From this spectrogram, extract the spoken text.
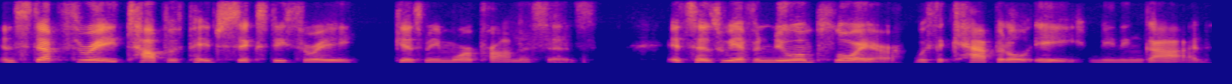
And step three, top of page 63, gives me more promises. It says we have a new employer with a capital E, meaning God.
